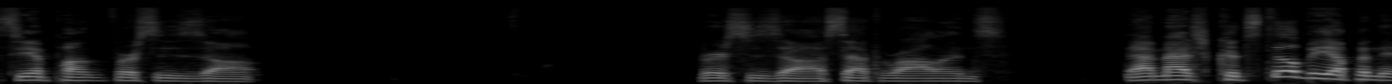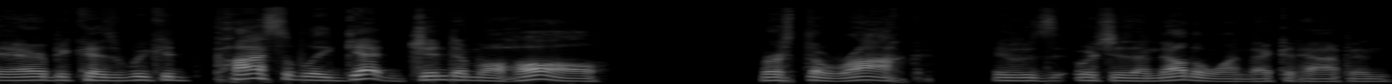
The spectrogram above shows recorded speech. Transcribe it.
CM Punk versus uh versus uh Seth Rollins. That match could still be up in the air because we could possibly get Jinder Mahal versus The Rock. It was, which is another one that could happen.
